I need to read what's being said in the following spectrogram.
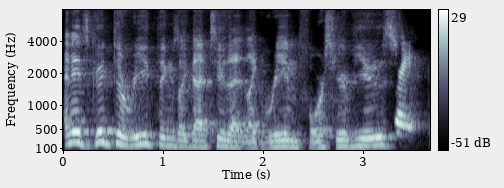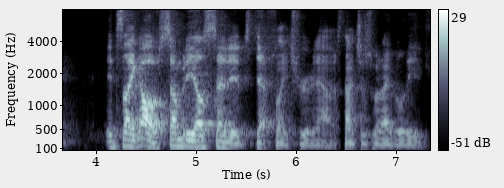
And it's good to read things like that too that like reinforce your views. Right. It's like oh somebody else said it it's definitely true now. It's not just what i believe.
